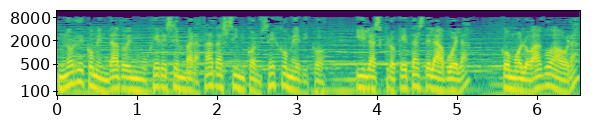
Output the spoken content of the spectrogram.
No recomendado en mujeres embarazadas sin consejo médico. ¿Y las croquetas de la abuela? ¿Cómo lo hago ahora?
